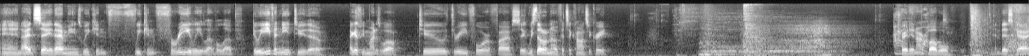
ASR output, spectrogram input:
And I'd say that means we can f- we can freely level up. Do we even need to though? I guess we might as well. Two, three, four, five, six. We still don't know if it's a consecrate. Trade in our bubble and this guy.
